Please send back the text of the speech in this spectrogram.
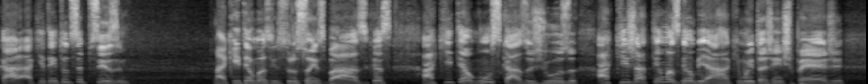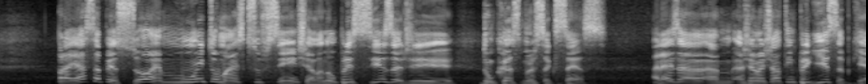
cara, aqui tem tudo que você precisa. Aqui tem umas instruções básicas, aqui tem alguns casos de uso, aqui já tem umas gambiarra que muita gente pede. Para essa pessoa é muito mais que suficiente, ela não precisa de, de um customer success. Aliás, a, a, geralmente ela tem preguiça, porque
